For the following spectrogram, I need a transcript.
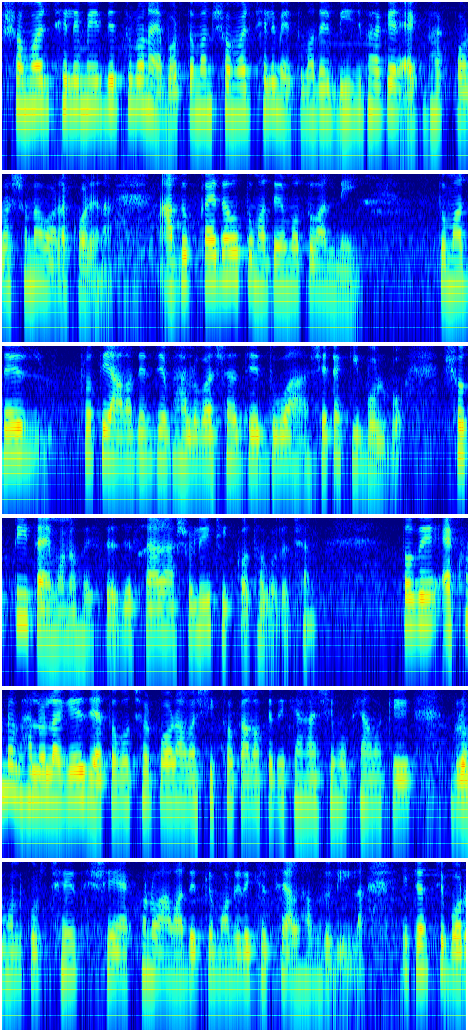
সময়ের ছেলে মেয়েদের তুলনায়, বর্তমান সময়ের ছেলে মেয়ে, তোমাদের বিশ ভাগের এক ভাগ পড়াশোনা ওরা করে না। আদব কায়দাও তোমাদের মতো আর নেই। তোমাদের প্রতি আমাদের যে ভালোবাসা, যে দোয়া, সেটা কি বলব? সত্যিই তাই মনে হয়েছে যে, স্যার আসলেই ঠিক কথা বলেছেন। তবে এখনও ভালো লাগে যে এত বছর পর আমার শিক্ষক আমাকে দেখে হাসি মুখে আমাকে গ্রহণ করছে। সে এখনও আমাদেরকে মনে রেখেছে, আলহামদুলিল্লাহ। এটার চেয়ে বড়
